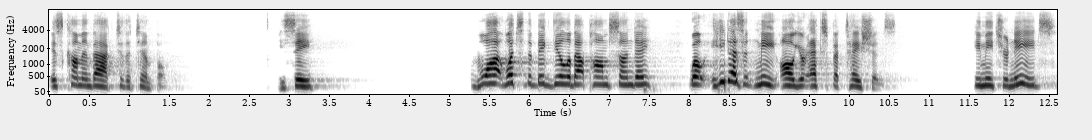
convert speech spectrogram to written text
is coming back to the temple. You see, what, what's the big deal about Palm Sunday? Well, He doesn't meet all your expectations, He meets your needs.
